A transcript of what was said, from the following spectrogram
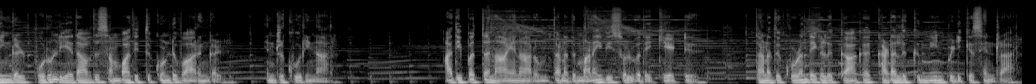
நீங்கள் பொருள் ஏதாவது சம்பாதித்துக் கொண்டு வாருங்கள் என்று கூறினார். அதிபத்த நாயனாரும் தனது மனைவி சொல்வதை கேட்டு தனது குழந்தைகளுக்காக கடலுக்கு மீன் பிடிக்க சென்றார்.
